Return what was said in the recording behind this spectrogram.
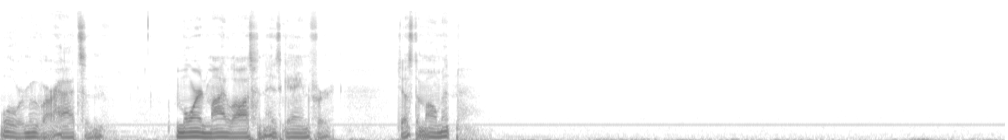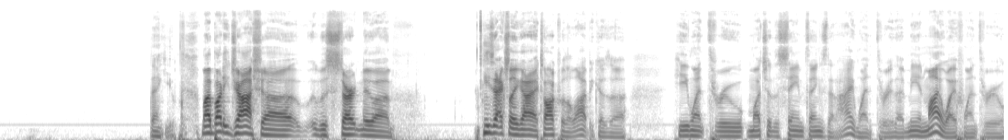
we'll remove our hats and mourn my loss and his gain for just a moment. Thank you. My buddy Josh uh, was starting to. Uh, he's actually a guy I talked with a lot because uh, he went through much of the same things that I went through, that me and my wife went through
